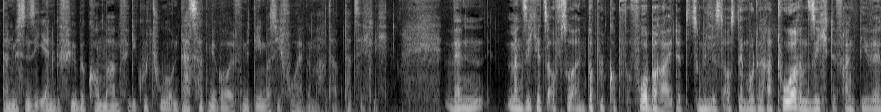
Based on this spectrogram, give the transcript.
dann müssen Sie eher ein Gefühl bekommen haben für die Kultur. Und das hat mir geholfen mit dem, was ich vorher gemacht habe, tatsächlich. Wenn man sich jetzt auf so einen Doppelkopf vorbereitet, zumindest aus der Moderatorensicht, Frank Diewer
